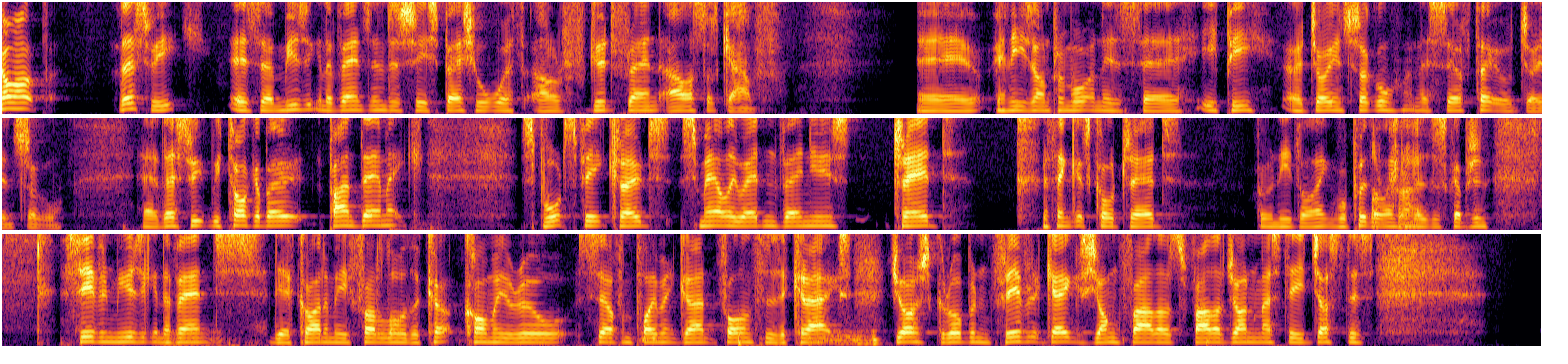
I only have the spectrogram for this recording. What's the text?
Come up this week is a music and events industry special with our good friend Alistair Kampf. Uh, and he's on promoting his uh, EP, uh, Joy and Struggle, and it's self titled Joy and Struggle. Uh, this week we talk about the pandemic, sports fake crowds, smelly wedding venues, Tread. I think it's called Tread, but we need the link. We'll put the link in the description. Saving music and events, the economy, furlough, the co- comedy rule, self employment grant, falling through the cracks, Josh Groban, favourite gigs, Young Fathers, Father John Misty, Justice.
